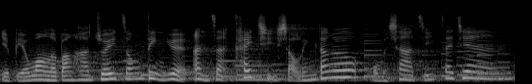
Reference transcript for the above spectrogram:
也别忘了帮他追踪订阅、按赞、开启小铃铛哦。我们下集再见。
